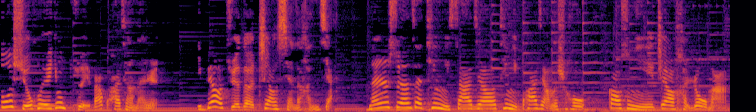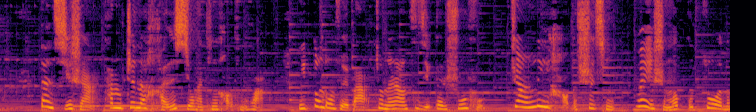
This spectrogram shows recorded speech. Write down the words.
多学会用嘴巴夸奖男人。你不要觉得这样显得很假。男人虽然在听你撒娇、听你夸奖的时候，告诉你这样很肉麻，但其实啊，他们真的很喜欢听好听话。你动动嘴巴就能让自己更舒服，这样利好的事情为什么不做呢？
